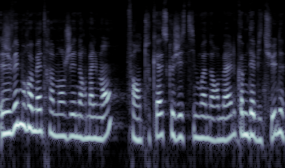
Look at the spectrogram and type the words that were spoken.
Je vais me remettre à manger normalement, enfin, en tout cas, ce que j'estime moi normal, comme d'habitude.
